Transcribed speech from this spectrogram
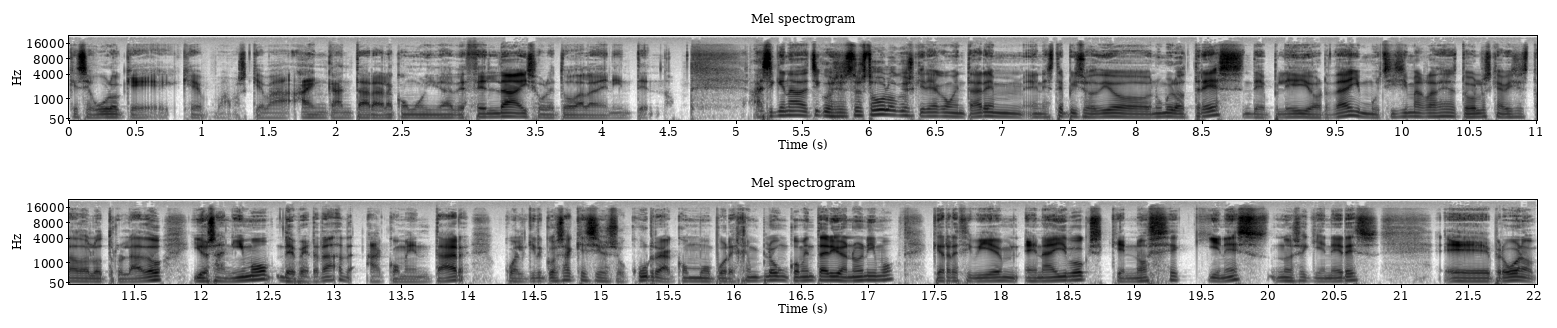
que seguro que, que vamos que va a encantar a la comunidad de Zelda y sobre todo a la de Nintendo Así que nada, chicos, esto es todo lo que os quería comentar en, este episodio número 3 de Play or Die. Muchísimas gracias a todos los que habéis estado al otro lado y os animo de verdad a comentar cualquier cosa que se os ocurra, como por ejemplo un comentario anónimo que recibí en, en que no sé quién es, no sé quién eres, eh, pero bueno,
